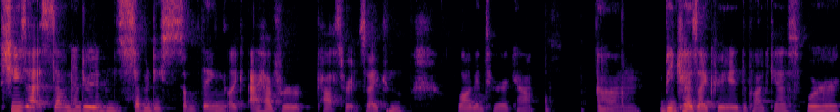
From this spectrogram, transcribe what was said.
she's at 770 something. Like I have her password so I can log into her account. Um because I created the podcast for her.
